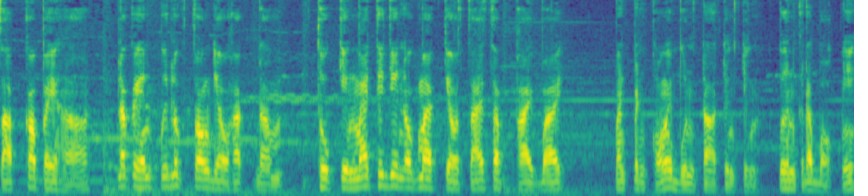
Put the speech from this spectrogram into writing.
สอบเข้าไปหา แล้วก็เห็นปืนลูกซองเดียวหักดำถูกกิ่งไม้ที่ยื่นออกมาเกี่ยวสายสะพายไว้ มันเป็นของไอ้บุญตาจริงๆปืนกระบอกนี้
